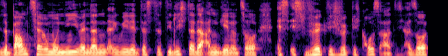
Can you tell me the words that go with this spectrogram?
diese Baumzeremonie, wenn dann irgendwie das, das, die Lichter da angehen und so. Es ist wirklich, wirklich großartig. Also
